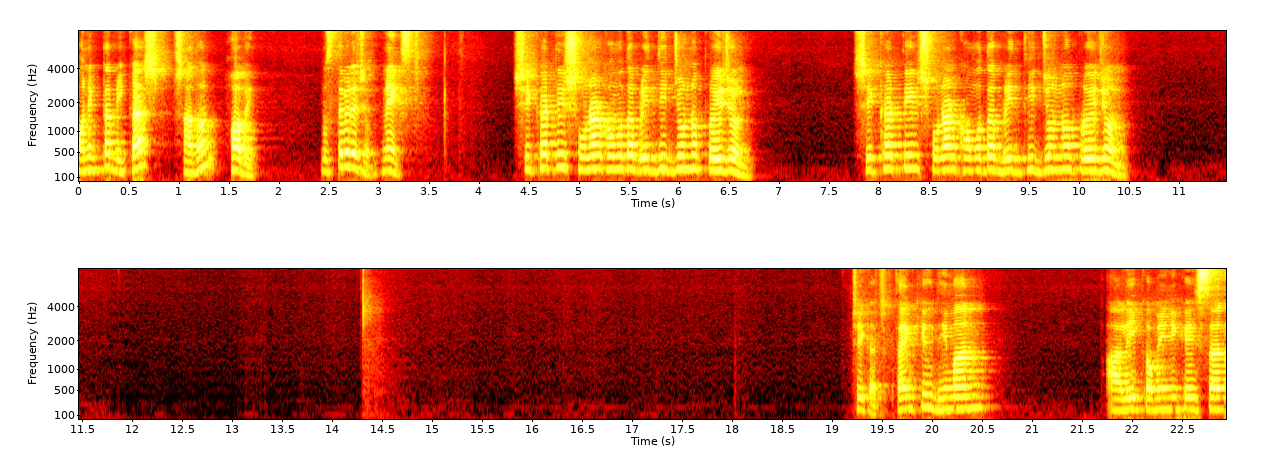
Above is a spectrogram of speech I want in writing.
অনেকটা বিকাশ সাধন হবে। বুঝতে পেরেছ? নেক্সট শিক্ষার্থীর শোনার ক্ষমতা বৃদ্ধির জন্য প্রয়োজন। শিক্ষার্থীর শোনার ক্ষমতা বৃদ্ধির জন্য প্রয়োজন। ঠিক আছে। Thank you Dhiman. Ali communication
